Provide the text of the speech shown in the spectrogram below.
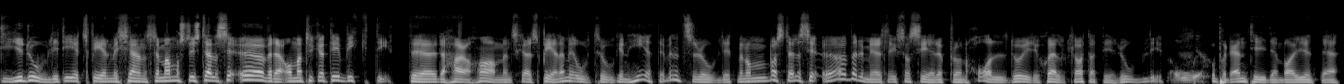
det är ju roligt i ett spel med känslor. Man måste ju ställa sig över det. Om man tycker att det är viktigt, eh, det här, aha, men ska jag spela med otrogenhet? Det är väl inte så roligt. Men om man bara ställer sig över det med att liksom se det från håll, då är det självklart att det är roligt. Oh, ja. Och på den tiden var ju inte,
